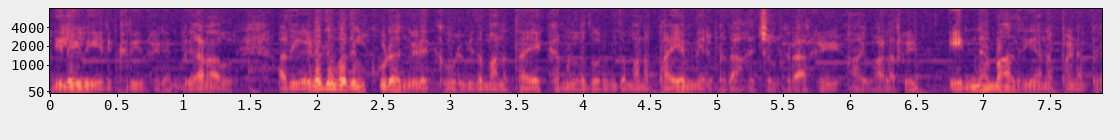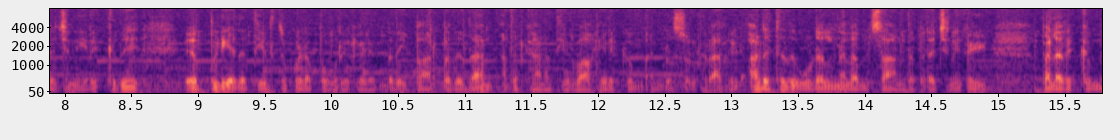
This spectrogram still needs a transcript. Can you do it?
நிலையில் இருக்கிறீர்கள் என்று. ஆனால் அதை எழுதுவதில் கூட எங்களுக்கு ஒரு விதமான தயக்கம் அல்லது ஒரு விதமான பயம் இருப்பதாக சொல்கிறார்கள் ஆய்வாளர்கள். என்ன மாதிரியான பண பிரச்சனை இருக்குது? எப்படி அதை தீர்த்துக் கொள்ளப் போகிறீர்கள் என்பதை பார்ப்பதுதான் அதற்கான தீர்வாக இருக்கும் என்று சொல்கிறார்கள். அடுத்தது உடல் நலம் சார்ந்த பிரச்சனைகள் பலருக்கும்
